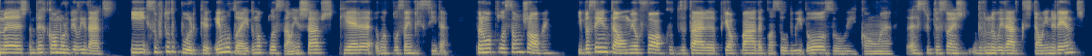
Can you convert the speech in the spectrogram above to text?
mas da comorbilidade. E sobretudo porque eu mudei de uma população em Chaves, que era uma população envelhecida, para uma população jovem. E passei então o meu foco de estar eh, preocupada com a saúde do idoso e com eh, as situações de vulnerabilidade que estão inerentes,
